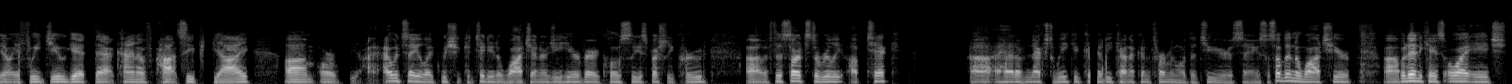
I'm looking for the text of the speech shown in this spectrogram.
You know, if we do get that kind of hot CPI, um, or I would say like we should continue to watch energy here very closely, especially crude. Uh, if this starts to really uptick, uh, ahead of next week, it could be kind of confirming what the two year is saying. So something to watch here. Uh, but in any case, OIH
